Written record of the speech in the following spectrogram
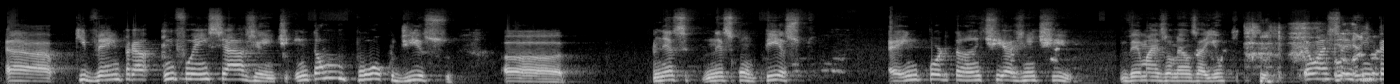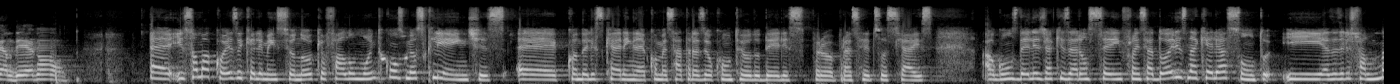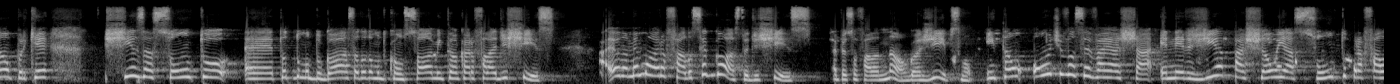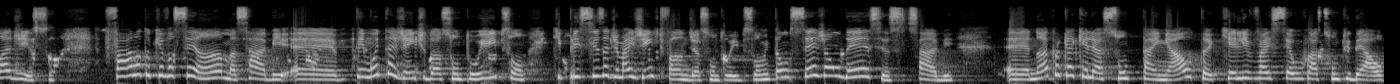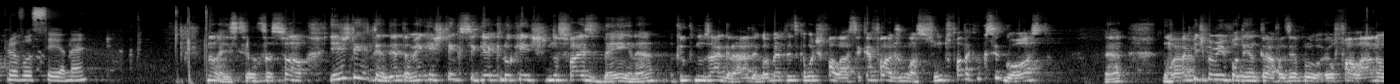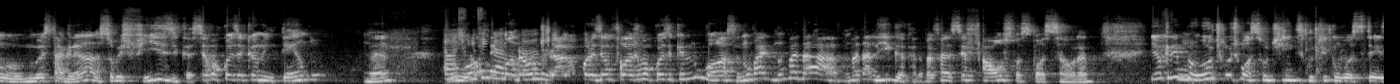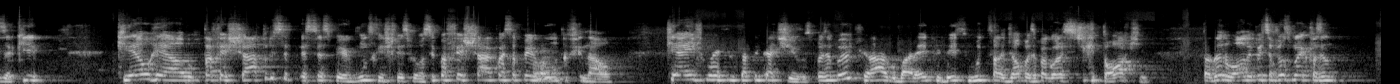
uh, que vem para influenciar a gente. Então, um pouco disso, uh, nesse, nesse contexto, é importante a gente ver mais ou menos aí o que. Eu acho que vocês entenderam. É, isso é uma coisa que ele mencionou que eu falo muito com os meus clientes é, quando eles querem né, começar a trazer o conteúdo deles para as redes sociais. Alguns deles já quiseram ser influenciadores naquele assunto e às vezes eles falam não porque X assunto é, todo mundo gosta, todo mundo consome, então eu quero falar de X. Eu na memória eu falo você gosta de X? A pessoa fala não, gosto de Y. Então onde você vai achar energia, paixão e assunto para falar disso? Fala do que você ama, sabe? É, tem muita gente do assunto Y que precisa de mais gente falando de assunto Y. Então, seja um desses, sabe? É, não é porque aquele assunto tá em alta que ele vai ser o assunto ideal para você, né? Não, é sensacional. E a gente tem que entender também que a gente tem que seguir aquilo que a gente nos faz bem, né? Aquilo que nos agrada. Igual a Beatriz acabou de falar. Você quer falar de um assunto, fala daquilo que você gosta. Né? Não vai pedir para mim poder entrar, por exemplo, eu falar no, no, meu Instagram sobre física, se é uma coisa que eu não entendo, né? Eu não gosto de mandar o Thiago, por exemplo, falar de uma coisa que ele não gosta. Não vai, não vai, dar, não vai dar liga, cara. Vai ser falso a situação, né? E eu queria, por último, último assuntinho discutir com vocês aqui, que é o real, para fechar todas essas perguntas que a gente fez para você, para fechar com essa pergunta final, que é a influência dos aplicativos. Por exemplo, eu Thiago, Barete, vê isso muito sala de aula, por exemplo, agora esse TikTok tá dando aula, e você vê os moleques fazendo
